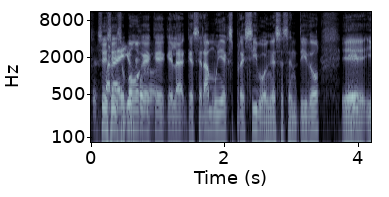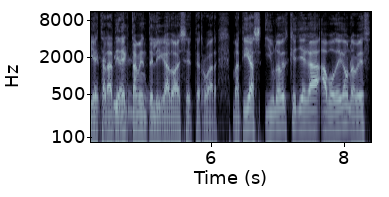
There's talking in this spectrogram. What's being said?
pues sí, sí, supongo que, que, será muy expresivo en ese sentido eh, y estará directamente ligado a ese terroir. Matías, y una vez que llega a bodega, una vez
